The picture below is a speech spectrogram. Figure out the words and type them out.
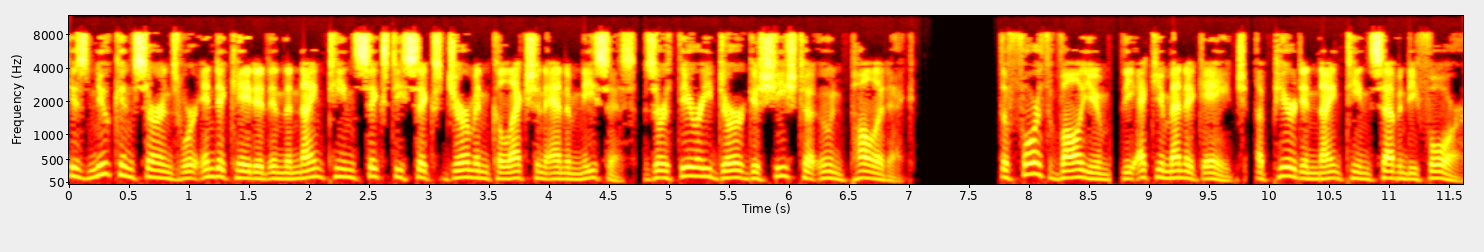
His new concerns were indicated in the 1966 German collection Anamnesis, zur Theorie der Geschichte und Politik. The fourth volume, The Ecumenic Age, appeared in 1974.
